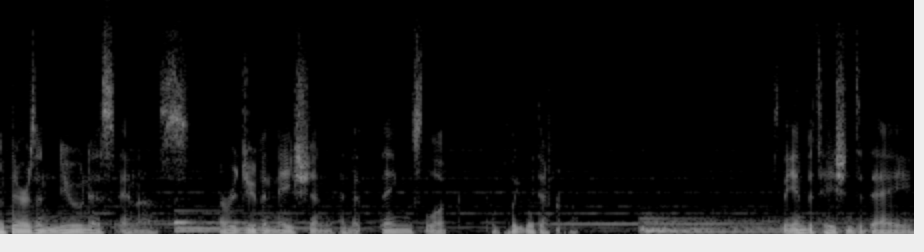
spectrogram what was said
But there is a newness in us, a rejuvenation, and that things look completely differently. So, the invitation today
